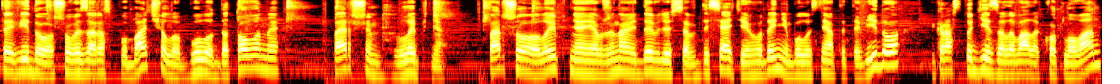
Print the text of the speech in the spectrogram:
Те відео, що ви зараз побачили, було датоване 1 липня. 1 липня я вже навіть дивлюся, в 10-й годині було зняте те відео. Якраз тоді заливали котлован.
